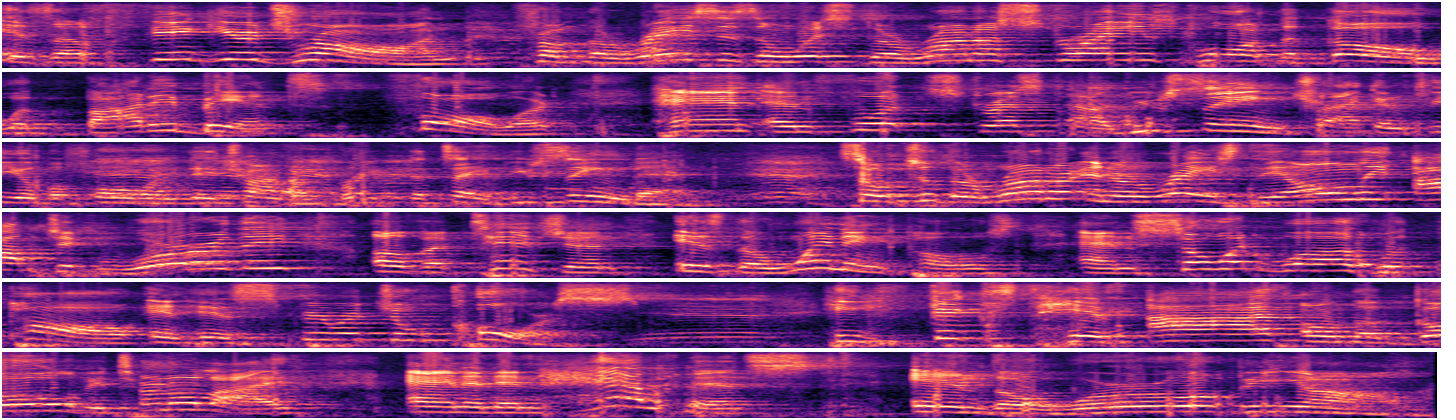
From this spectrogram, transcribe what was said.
is a figure drawn from the races in which the runner strains toward the goal with body bent forward, hand and foot stretched out. You've seen track and field before when they're trying to break the tape. You've seen that. So to the runner in a race, the only object worthy of attention is the winning post, and so it was with Paul in his spiritual course. He fixed his eyes on the goal of eternal life and an inheritance in the world beyond.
